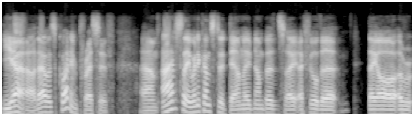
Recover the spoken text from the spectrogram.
Yeah, that was quite impressive. Um, I have to say, when it comes to download numbers, I, I feel that they are a,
